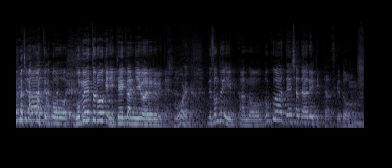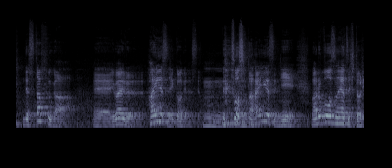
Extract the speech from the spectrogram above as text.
こんにちは」ってこう5メートルおきに警官に言われるみたいな。すごいね。でその時にあの僕は電車で歩いて行ったんですけど、うん。でスタッフが、えーいわゆるハイエースで行くわけですよ、うん。でそうするとハイエースに丸坊主のやつ1人。危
